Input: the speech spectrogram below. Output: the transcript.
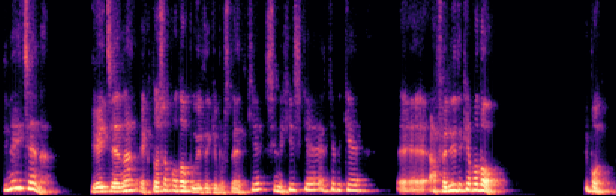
την H1. Η H1, εκτός από εδώ που ήρθε και προσθέθηκε, συνεχίζει και έρχεται και ε, αφαιρείται και από εδώ. Λοιπόν,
